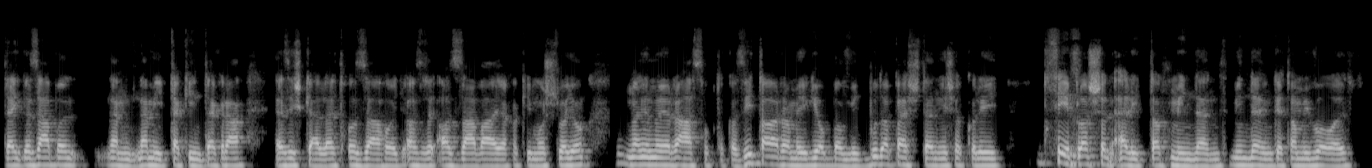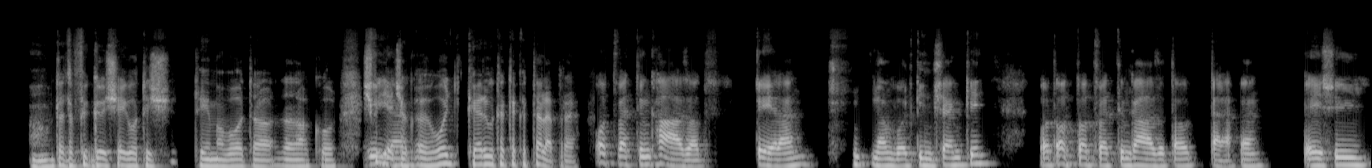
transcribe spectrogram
de igazából nem, nem így tekintek rá, ez is kellett hozzá, hogy az, azzá váljak, aki most vagyok. Nagyon-nagyon rászoktak az italra, még jobban, mint Budapesten, és akkor így szép lassan elittak mindent, mindenünket, ami volt. Aha, tehát a függőség ott is téma volt a, a akkor. És figyelj csak, hogy kerültetek a telepre? Ott vettünk házat télen, nem volt kint senki. Ott, ott, ott vettünk házat a telepen. És így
